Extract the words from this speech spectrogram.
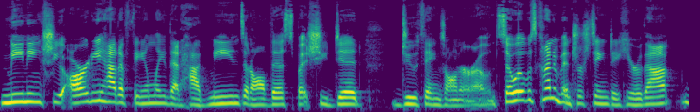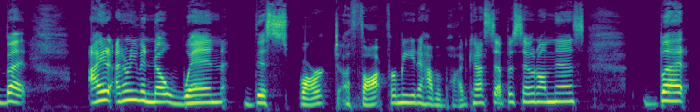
meaning she already had a family that had means and all this, but she did do things on her own. So it was kind of interesting to hear that. But I, I don't even know when this sparked a thought for me to have a podcast episode on this. But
